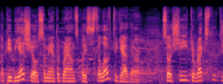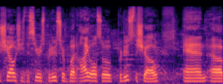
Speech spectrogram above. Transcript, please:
a PBS show, Samantha Brown's Places to Love Together. So she directs the show, she's the series producer, but I also produce the show and uh,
